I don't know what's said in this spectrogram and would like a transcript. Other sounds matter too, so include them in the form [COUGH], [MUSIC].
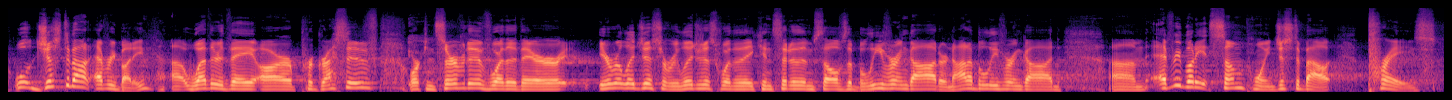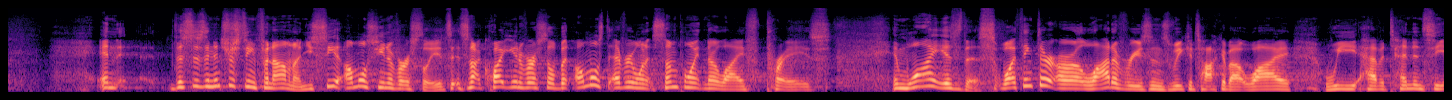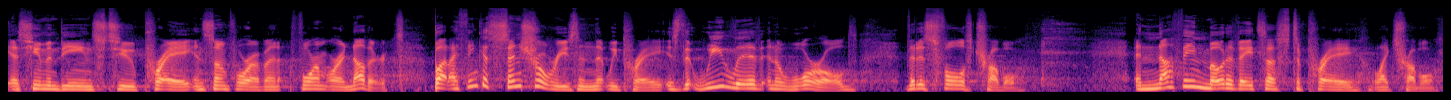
Well, just about everybody, uh, whether they are progressive or conservative, whether they're irreligious or religious, whether they consider themselves a believer in God or not a believer in God, um, everybody at some point just about prays. And this is an interesting phenomenon. You see it almost universally. It's, it's not quite universal, but almost everyone at some point in their life prays. And why is this? Well, I think there are a lot of reasons we could talk about why we have a tendency as human beings to pray in some form or another. But I think a central reason that we pray is that we live in a world that is full of trouble. And nothing motivates us to pray like trouble.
